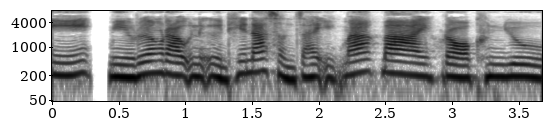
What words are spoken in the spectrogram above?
นี้ มีเรื่องราวอื่นๆที่น่าสนใจอีกมากมาย รอคุณอยู่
